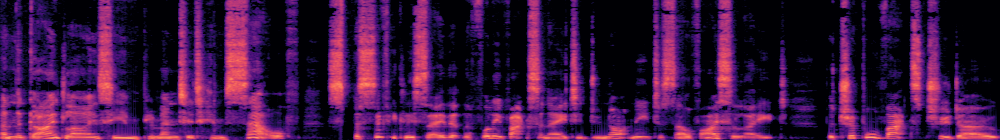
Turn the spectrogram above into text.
and the guidelines he implemented himself specifically say that the fully vaccinated do not need to self isolate, the triple vax Trudeau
